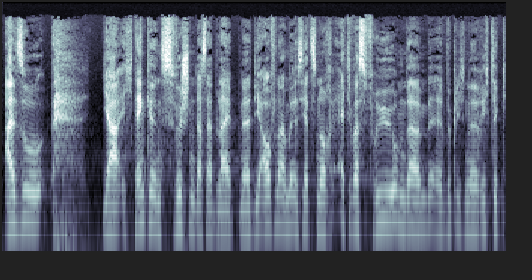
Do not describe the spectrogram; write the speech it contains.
Also, ja, ich denke inzwischen, dass er bleibt. Ne? Die Aufnahme ist jetzt noch etwas früh, um da äh, wirklich eine richtig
